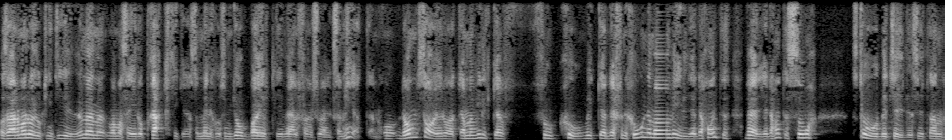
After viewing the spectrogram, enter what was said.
och så hade man då gjort intervjuer med, med vad man säger då praktiker, alltså människor som jobbar ute i välfärdsverksamheten. Och de sa ju då att ja, men vilka funktion, vilka definitioner man väljer, det har inte, väljer, det har inte så stor betydelse utan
